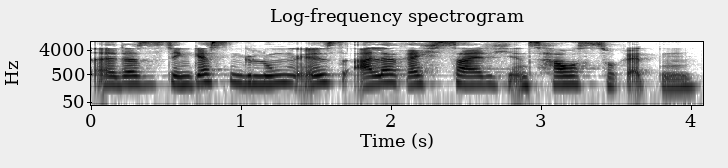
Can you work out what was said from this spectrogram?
äh, dass es den Gästen gelungen ist, alle rechtzeitig ins Haus zu retten.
